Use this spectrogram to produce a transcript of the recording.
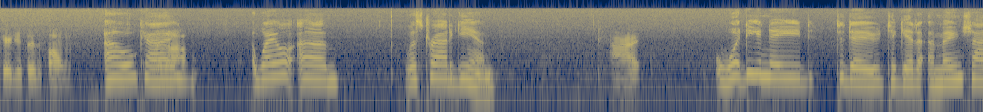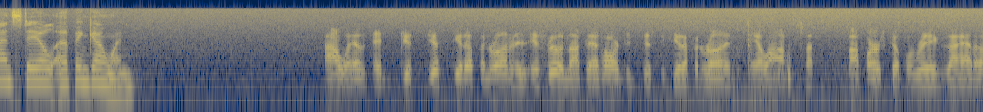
hearing you through the phone. Oh, okay. But, uh, Well, um, let's try it again. all right. What do you need to do to get a moonshine still up and going? Oh well, just just get up and running. It's really not that hard to just to get up and running. Hell, I, my, first couple of rigs, I had a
